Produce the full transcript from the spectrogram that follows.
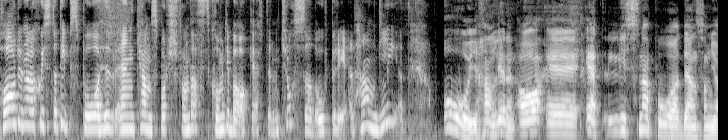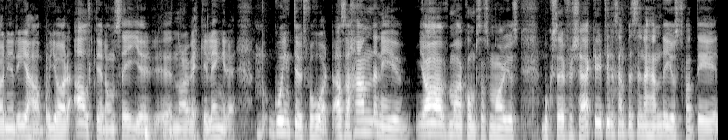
Har du några schyssta tips på hur en kampsportsfantast kommer tillbaka efter en krossad och opererad handled? Oj, handleden. Ja, eh, ett, lyssna på den som gör din rehab och gör allt det de säger eh, några veckor längre. B gå inte ut för hårt. Alltså handen är ju, jag har många kompisar som har just boxare försäkrar ju till exempel sina händer just för att det är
